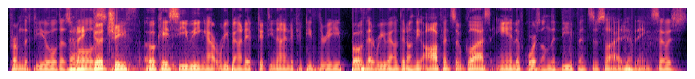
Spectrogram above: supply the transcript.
from the field as That well ain't as good, Chief. OKC being out rebounded 59 to 53. Both that rebounded on the offensive glass and, of course, on the defensive side Yeah. of things. So it's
